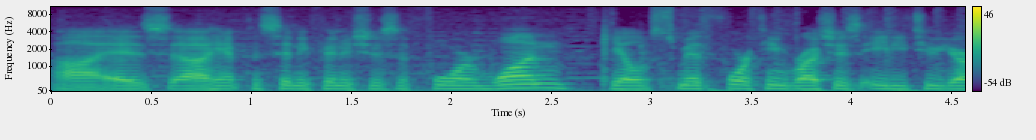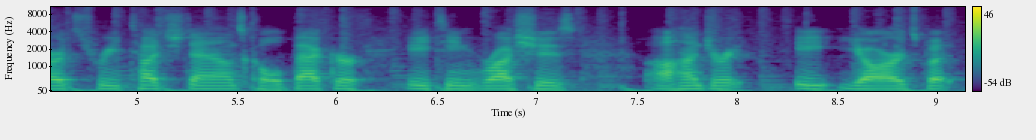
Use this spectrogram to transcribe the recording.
Uh, as uh, Hampden-Sydney finishes at 4 and 1. Caleb Smith, 14 rushes, 82 yards, 3 touchdowns. Cole Becker, 18 rushes, 108 yards, but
